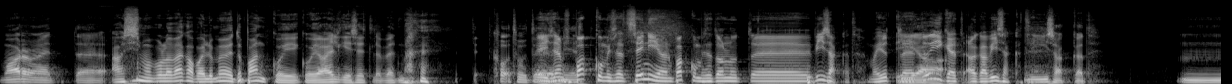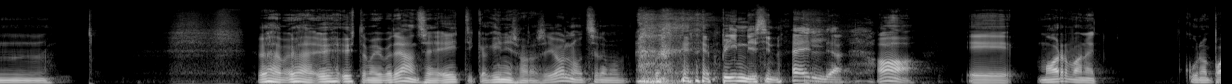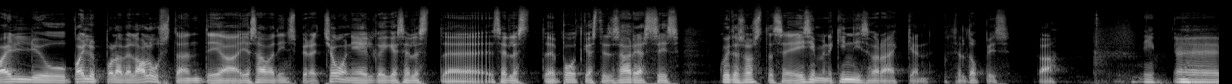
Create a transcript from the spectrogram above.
Ma arvan, et äh,, aga siis ma pole väga palju mööda pannud, kui, kui Algis ütleb, et ma kodutöö. ei, see on pakkumised, seni on pakkumised olnud äh, viisakad, ma ei ütle, et Ja- õiged, aga viisakad. viisakad mm.. ühe, ühe, ühte ma juba tean, see eetika kinnisvaras ei olnud, selle ma pinnisin välja. aa, ma arvan, et kuna palju, paljud pole veel alustanud ja, ja saavad inspiratsiooni eelkõige sellest, sellest podcast'ide sarjast, siis kuidas osta see esimene kinnisvara äkki on seal topis ka nii,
